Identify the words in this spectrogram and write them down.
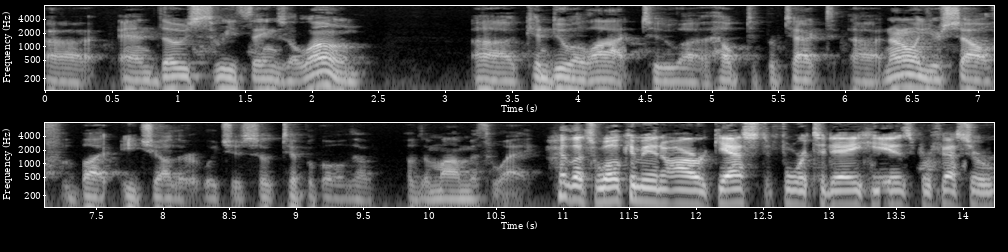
uh, and those three things alone can do a lot to help to protect not only yourself but each other, which is so typical of the of the Monmouth way. Let's welcome in our guest for today. He is Professor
